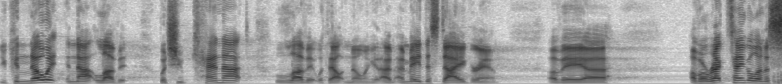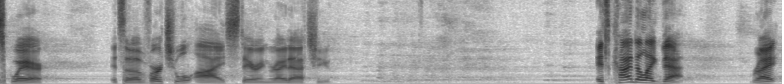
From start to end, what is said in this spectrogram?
You can know it and not love it, but you cannot love it without knowing it. I, I made this diagram of a, uh, of a rectangle and a square. It's a virtual eye staring right at you. It's kind of like that, right?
